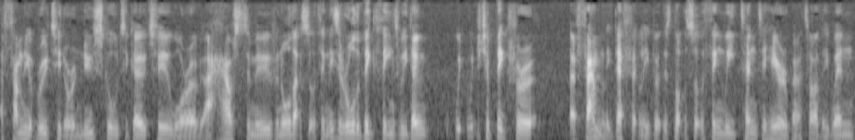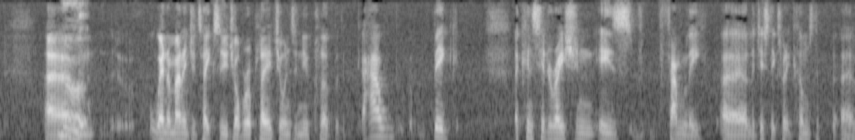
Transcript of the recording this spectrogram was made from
a family uprooted or a new school to go to or a, a, house to move and all that sort of thing. These are all the big things we don't, which are big for a family, definitely, but it's not the sort of thing we tend to hear about, are they? When um, no. when a manager takes a new job or a player joins a new club, how big a consideration is family uh, logistics when it comes to uh,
